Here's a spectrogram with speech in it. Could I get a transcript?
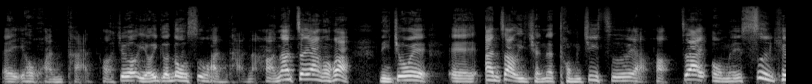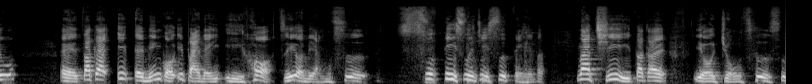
诶有反弹？哈，就有一个弱势反弹了，哈，那这样的话，你就会诶按照以前的统计资料，哈，在我们四 Q，诶大概一诶民国一百年以后，只有两次是第四季是跌的。那其余大概有九次是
